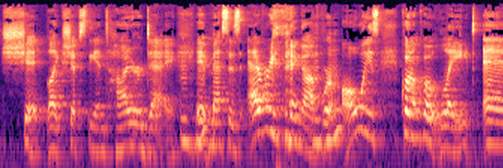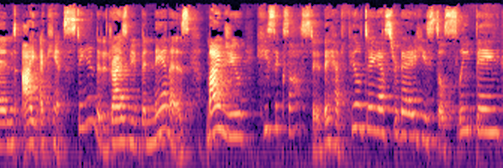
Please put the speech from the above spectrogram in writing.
shit like shifts the entire day. Mm-hmm. it messes everything up. Mm-hmm. we're always quote unquote late and I, I can't stand it. It drives me bananas. Mind you he's exhausted. They had field day yesterday. He's still sleeping.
